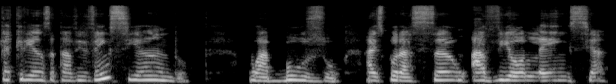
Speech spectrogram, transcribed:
que a criança está vivenciando o abuso, a exploração, a violência,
